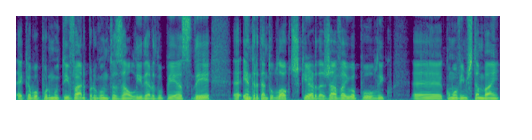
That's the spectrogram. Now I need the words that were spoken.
acabou por motivar perguntas ao líder do PSD. Eh, entretanto, o Bloco de Esquerda já veio a público, eh, como ouvimos também,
